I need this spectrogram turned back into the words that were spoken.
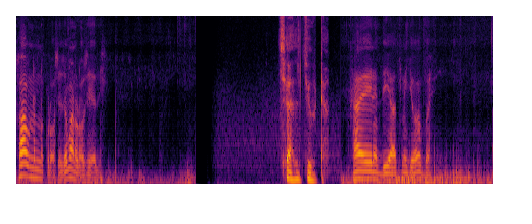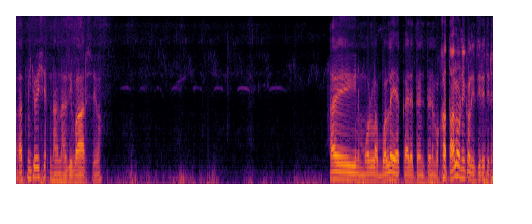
ખાવ નાનકડો છે જવાનડો છે હજી. ચાલ ચૂટા હા એને દે હાથમી જો ભાઈ. હાથમી જોઈ છે? ના ના હજી વાર છે હા. એને મોરલા ભલે એકારે ત્રણ ત્રણ વખત. હાલો નીકળી ધીરે ધીરે.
